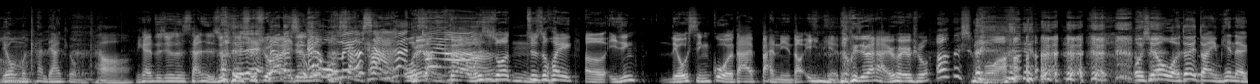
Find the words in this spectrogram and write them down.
给我们看，等下给我们看啊！哦、你看，这就是三十岁的叔叔阿姨。哎，我没有想看，对啊，我是说，就是会呃，已经流行过了大概半年到一年的东西，他还会说啊，那什么啊？我觉得我对短影片的。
